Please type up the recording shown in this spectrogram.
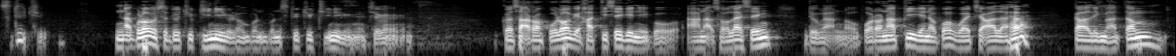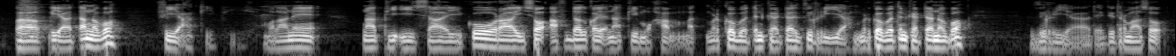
Setuju. Nak kula setuju dini, pun pun setuju dini. Ke roh kula nggih hadise gini ku anak soleh sing ndongakno. Para nabi ngene apa wa ja'alaha kalimatam baqiyatan apa fi aqibi. Nabi Isa iku ora iso afdal kaya Nabi Muhammad. Mergo boten gadah zuriyah. Mergo boten gadah napa? Zuriyah. Jadi termasuk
